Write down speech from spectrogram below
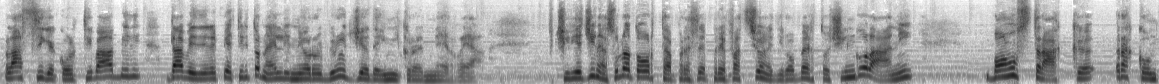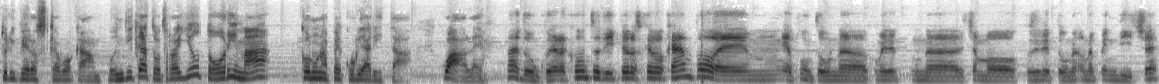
plastiche coltivabili. Davide De Pietri Tonelli, neurobiologia dei microNRA. Ciliegina sulla torta, pre- prefazione di Roberto Cingolani. Bonus track, racconto di Piero Scavocampo, indicato tra gli autori ma con una peculiarità quale? Ma dunque, il racconto di Piero Scavocampo è, è appunto un, come una, diciamo, cosiddetto un, un appendice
